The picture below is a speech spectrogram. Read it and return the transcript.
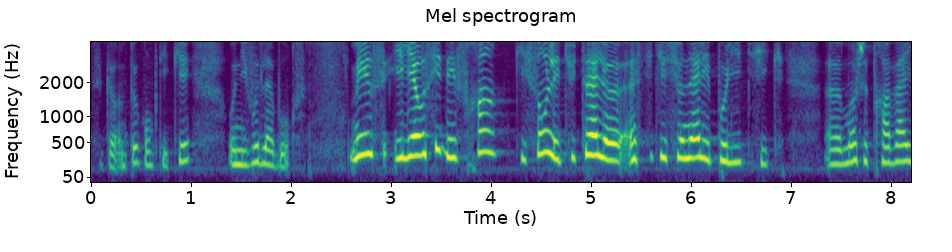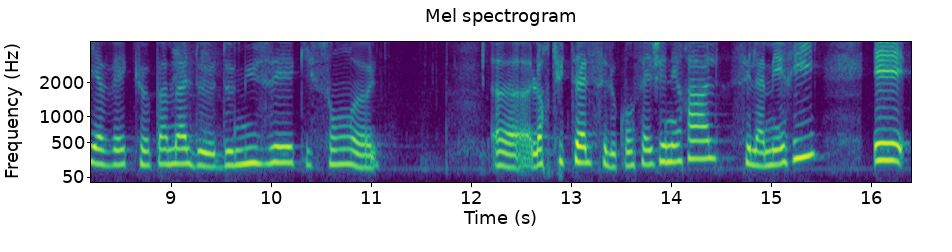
c'est un peu compliqué au niveau de la bourse. Mais il y a aussi des freins qui sont les tutelles institutionnelles et politiques. Euh, moi, je travaille avec euh, pas mal de, musées qui sont... Euh, leur tutelle, c'est le Conseil général, c'est la mairie. Et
